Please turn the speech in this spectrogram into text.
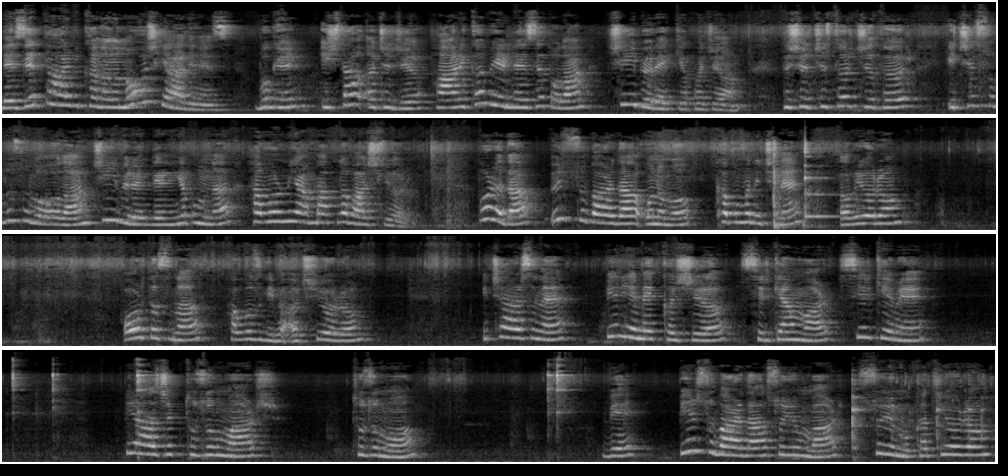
Lezzet Tarifi kanalıma hoş geldiniz. Bugün iştah açıcı, harika bir lezzet olan çiğ börek yapacağım. Dışı çıtır çıtır, içi sulu sulu olan çiğ böreklerin yapımına hamurunu yapmakla başlıyorum. Burada 3 su bardağı unumu kabımın içine alıyorum. Ortasına havuz gibi açıyorum. İçerisine bir yemek kaşığı sirkem var. Sirkemi birazcık tuzum var. Tuzumu ve bir su bardağı suyum var. Suyumu katıyorum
